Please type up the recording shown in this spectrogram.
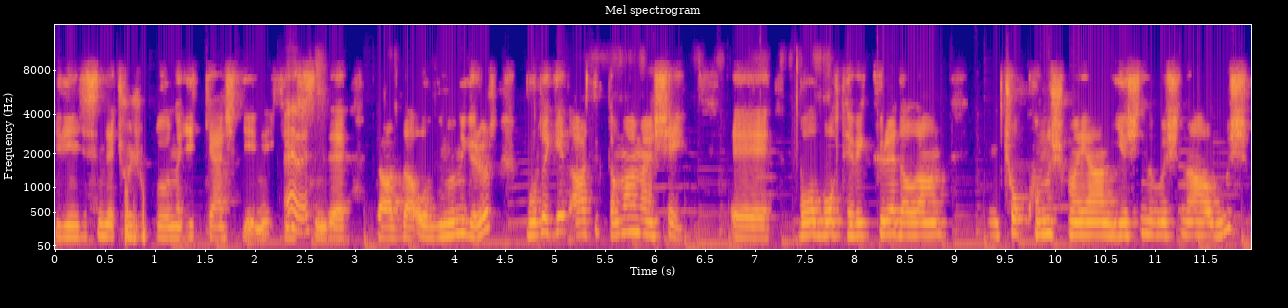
Birincisinde çocukluğunu, ilk gençliğini, ikincisinde biraz daha olgunluğunu görüyoruz. Burada Ged artık tamamen şey, e, bol bol tevekküre dalan, çok konuşmayan, yaşını başına almış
